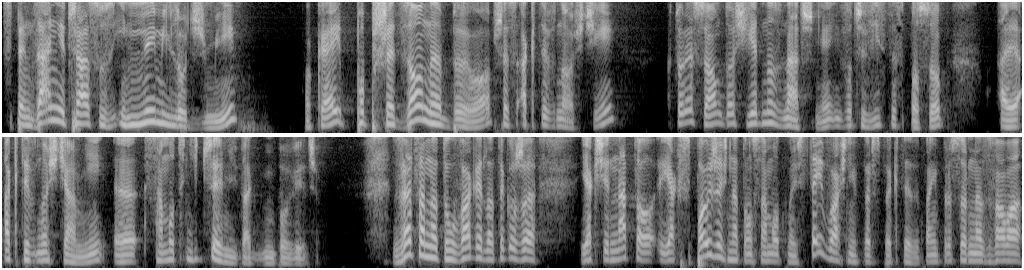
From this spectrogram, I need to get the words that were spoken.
Spędzanie czasu z innymi ludźmi okay, poprzedzone było przez aktywności, które są dość jednoznacznie i w oczywisty sposób e, aktywnościami e, samotniczymi, tak bym powiedział. Zwracam na to uwagę, dlatego że jak się na to, jak spojrzeć na tą samotność z tej właśnie perspektywy, pani profesor nazwała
